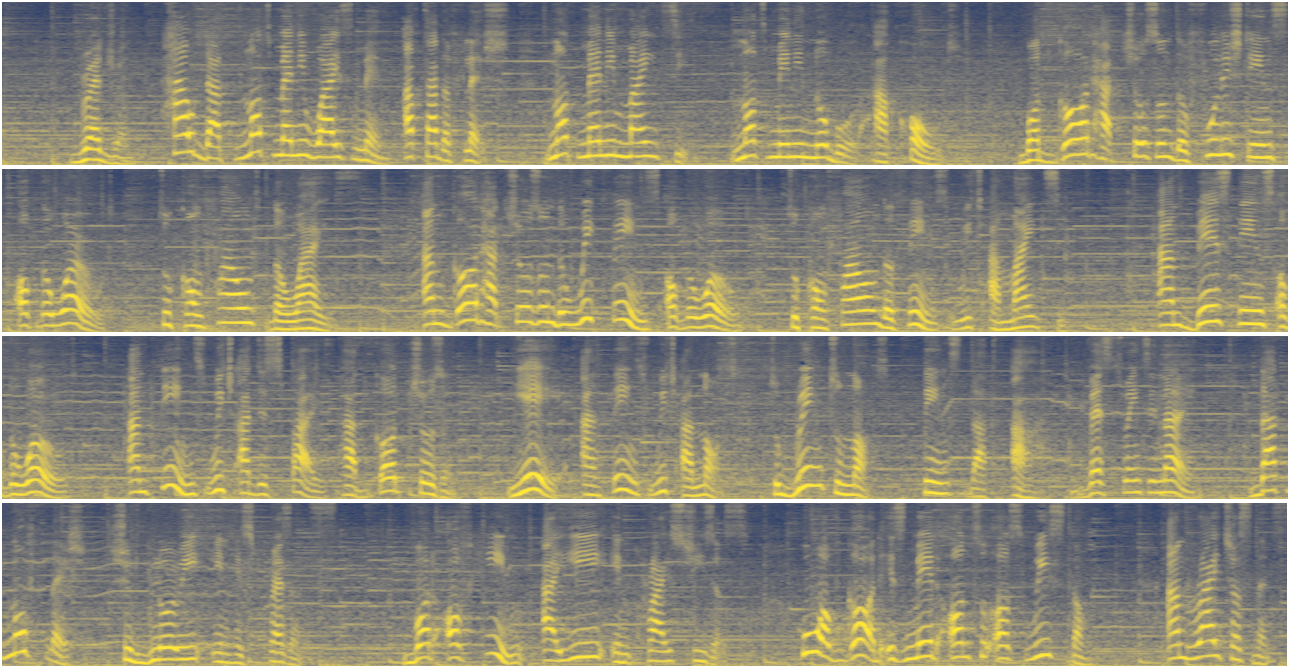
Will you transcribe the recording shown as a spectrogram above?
brethren, how that not many wise men after the flesh, not many mighty, not many noble are called. But God hath chosen the foolish things of the world to confound the wise and God had chosen the weak things of the world to confound the things which are mighty, and base things of the world, and things which are despised had God chosen, yea, and things which are not, to bring to naught things that are. Verse 29 That no flesh should glory in his presence, but of him are ye in Christ Jesus, who of God is made unto us wisdom, and righteousness,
